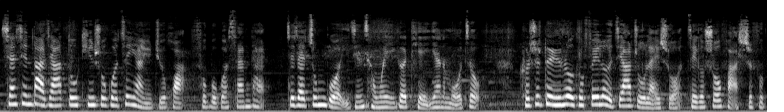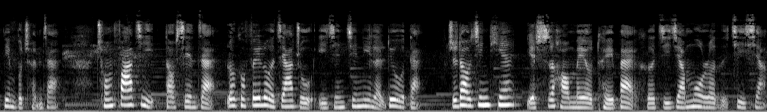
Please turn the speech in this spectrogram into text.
相信大家都听说过这样一句话：“富不过三代。”这在中国已经成为一个铁一样的魔咒。可是对于洛克菲勒家族来说，这个说法似乎并不存在。从发迹到现在，洛克菲勒家族已经经历了六代，直到今天也丝毫没有颓败和即将没落的迹象。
